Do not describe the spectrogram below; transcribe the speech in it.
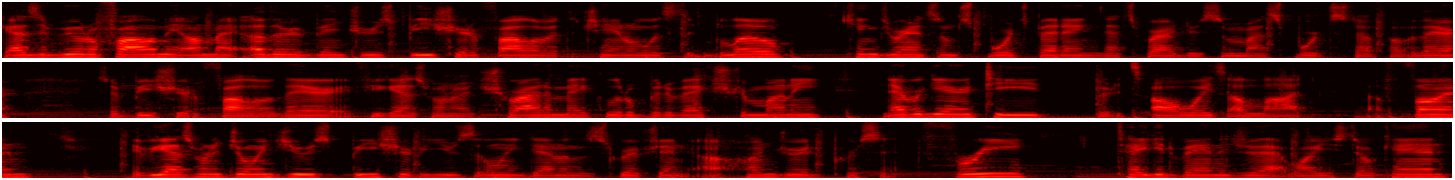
Guys, if you want to follow me on my other adventures, be sure to follow at the channel listed below. King's Ransom Sports Betting, that's where I do some of my sports stuff over there. So be sure to follow there if you guys want to try to make a little bit of extra money. Never guaranteed, but it's always a lot of fun. If you guys want to join Juice, be sure to use the link down in the description. 100% free. Take advantage of that while you still can.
